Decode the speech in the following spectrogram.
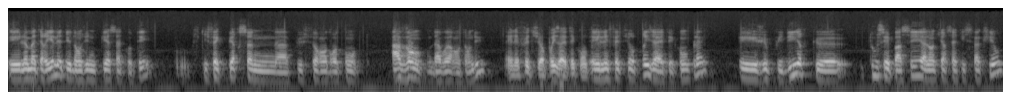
et le matériel était dans une pièce à côté, ce qui fait que personne n'a pu se rendre compte avant d'avoir entendu. Et l'effet de surprise a été complet. Et l'effet de surprise a été complet. Et je puis dire que tout s'est passé à l'entière satisfaction.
